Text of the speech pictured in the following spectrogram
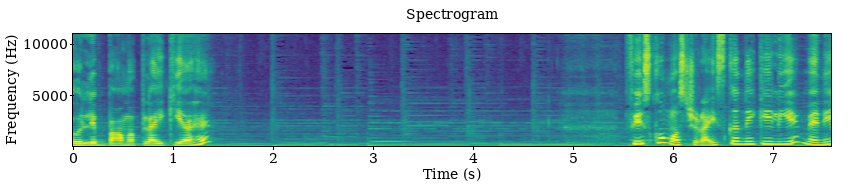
लिप बाम अप्लाई किया है। फेस को मॉइस्चराइज करने के लिए मैंने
